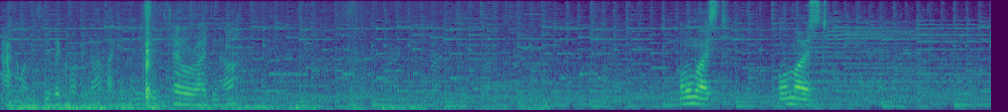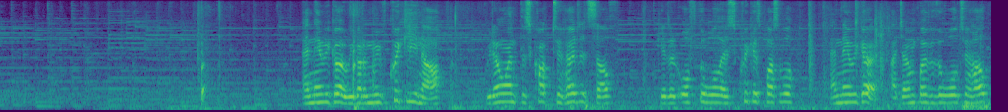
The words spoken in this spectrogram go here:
I can't see the crocodile, I can only see the tail right now. Almost. Almost. And there we go. We got to move quickly now. We don't want this croc to hurt itself. Get it off the wall as quick as possible. And there we go. I jump over the wall to help.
